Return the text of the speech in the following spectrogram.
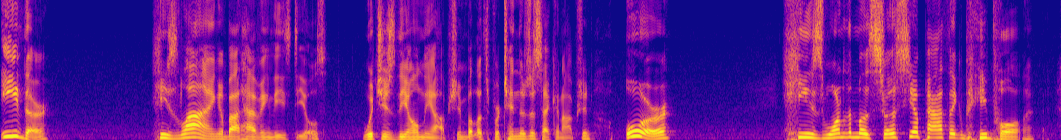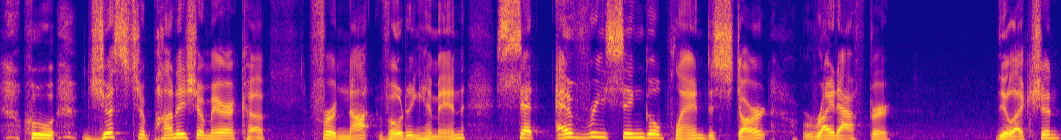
Either he's lying about having these deals, which is the only option, but let's pretend there's a second option, or he's one of the most sociopathic people who, just to punish America for not voting him in, set every single plan to start right after the election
